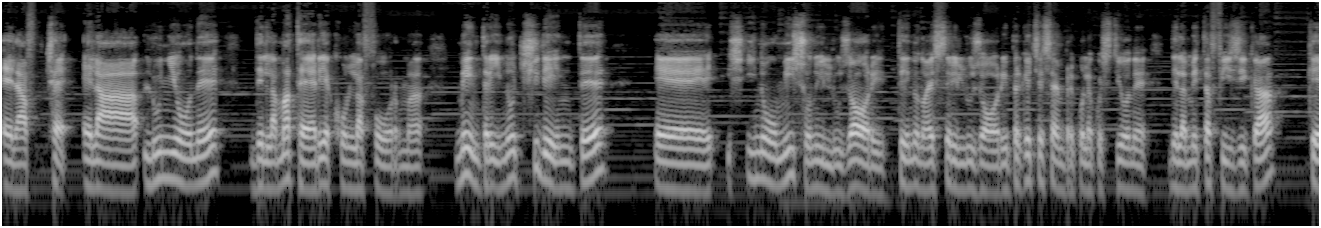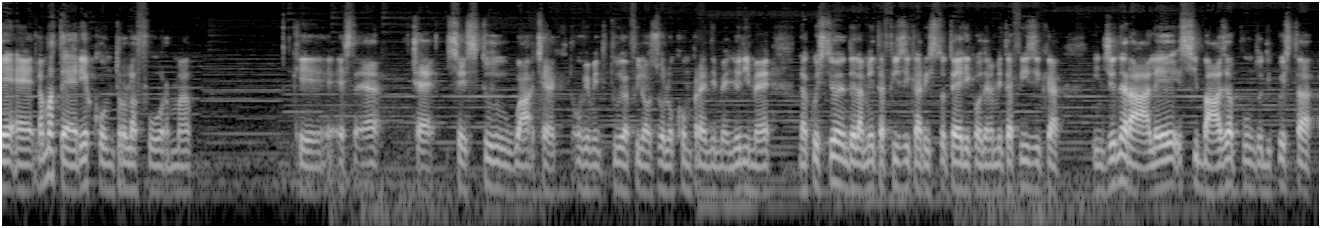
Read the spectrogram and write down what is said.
è, la, cioè, è la, l'unione della materia con la forma, mentre in Occidente eh, i nomi sono illusori, tendono a essere illusori, perché c'è sempre quella questione della metafisica che è la materia contro la forma, che è, eh, cioè, se tu, cioè, ovviamente tu da filosofo lo comprendi meglio di me, la questione della metafisica aristotelica o della metafisica in generale si basa appunto di questa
